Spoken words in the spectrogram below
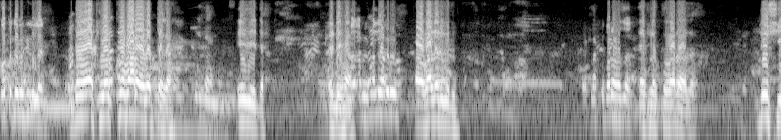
কত টাকা বিক্রি করলেন? এটা এক লক্ষ বারো হাজার টাকা। এই যে এটা। এটা হ্যাঁ। হ্যাঁ ভালোর গরু। এক লাখ বারো হাজার? এক লক্ষ বারো হাজার। দেশি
